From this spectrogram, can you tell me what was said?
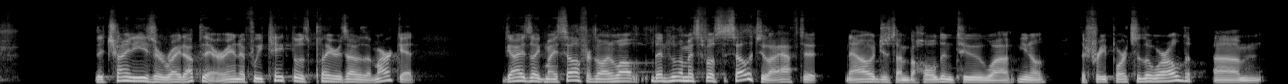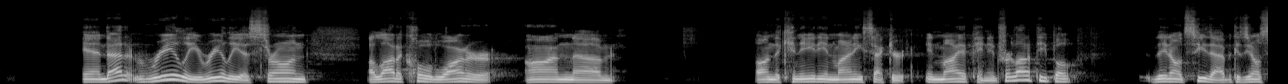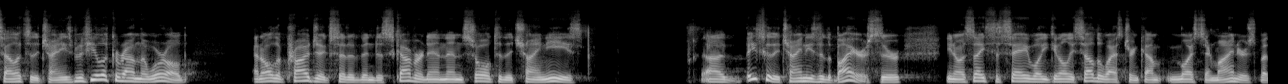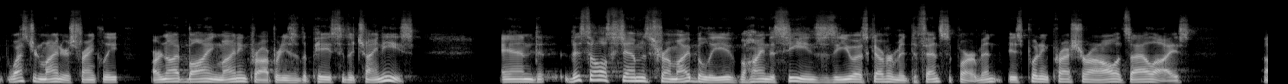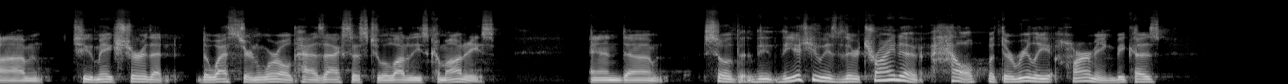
the Chinese are right up there. And if we take those players out of the market, guys like myself are going, well, then who am I supposed to sell it to? I have to now just I'm beholden to uh, you know the Freeports of the world, um, and that really, really has thrown a lot of cold water on um, on the Canadian mining sector, in my opinion. For a lot of people, they don't see that because you don't sell it to the Chinese. But if you look around the world at all the projects that have been discovered and then sold to the Chinese, uh, basically the Chinese are the buyers. They're, you know, it's nice to say, well, you can only sell the Western com- Western miners, but Western miners, frankly, are not buying mining properties at the pace of the Chinese. And this all stems from, I believe, behind the scenes, the U.S. government Defense Department is putting pressure on all its allies um, to make sure that the Western world has access to a lot of these commodities. And um, so the, the, the issue is they're trying to help, but they're really harming because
